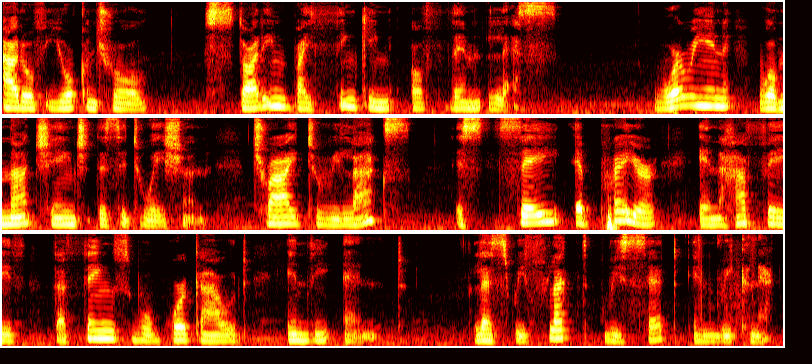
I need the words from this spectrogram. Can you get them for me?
out of your control, starting by thinking of them less. Worrying will not change the situation. Try to relax, say a prayer, and have faith that things will work out in the end. Let's reflect, reset, and reconnect.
